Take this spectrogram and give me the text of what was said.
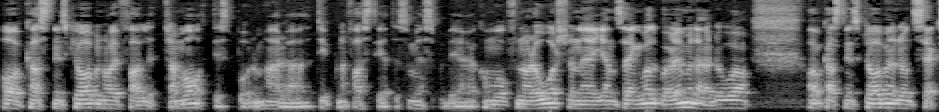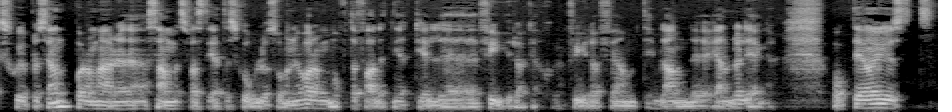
avkastningskraven har ju fallit dramatiskt på de här typerna av fastigheter som SBB. Jag kommer ihåg för några år sedan när Jens Engvall började med det här, då var avkastningskraven runt 6-7 procent på de här samhällsfastigheter, skolor och så. Nu har de ofta fallit ner till 4 kanske, 4-5, ibland ännu lägre. Och det har just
